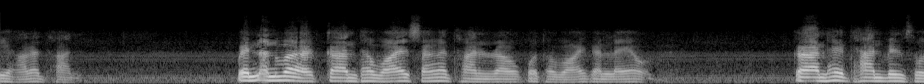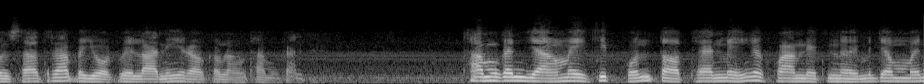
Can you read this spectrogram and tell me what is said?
วิหารทาน เป็นอันว่าการถวายสังฆทานเราก็ถวายกันแล้ว การให้ทานเป็นส่วนสาธารณประโยชน์เวลานี้เรากำลังทำกันทำกันอย่างไม่คิดผลตอบแทนไม่เห็นกับความเหน็ดเหนื่อย มันจะเหม็น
